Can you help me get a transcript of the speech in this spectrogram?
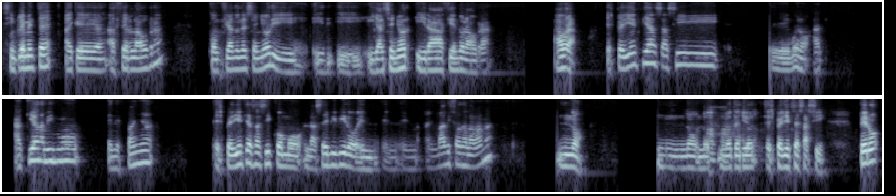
simplemente hay que hacer la obra confiando en el Señor y, ya el Señor irá haciendo la obra. Ahora, experiencias así, eh, bueno, aquí ahora mismo en España, experiencias así como las he vivido en, Madison, Alabama, no. No, no, he tenido experiencias así. Pero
